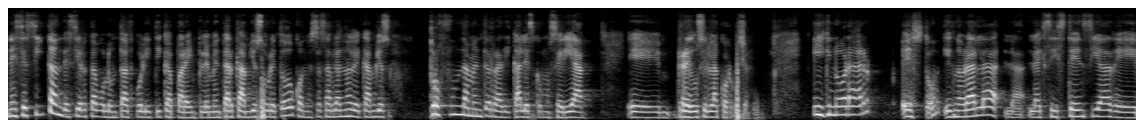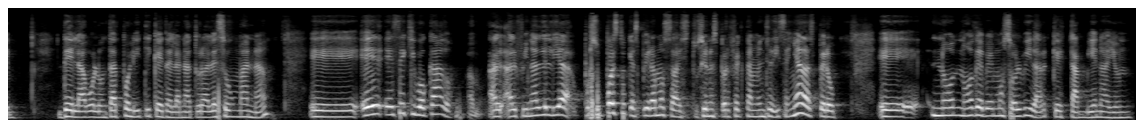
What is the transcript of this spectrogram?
necesitan de cierta voluntad política para implementar cambios, sobre todo cuando estás hablando de cambios profundamente radicales como sería eh, reducir la corrupción. Ignorar esto, ignorar la, la, existencia de, de, la voluntad política y de la naturaleza humana, eh, e, es, equivocado. Al, al, final del día, por supuesto que aspiramos a instituciones perfectamente diseñadas, pero eh, no, no debemos olvidar que también hay un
